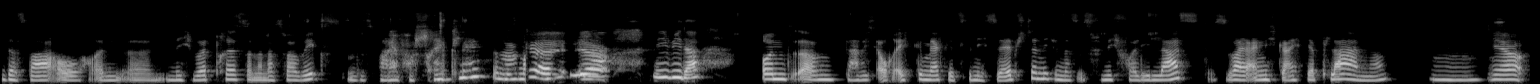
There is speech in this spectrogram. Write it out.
das war auch ein, äh, nicht WordPress, sondern das war Wix und das war einfach schrecklich. Und okay, ja. Nie wieder. Und ähm, da habe ich auch echt gemerkt, jetzt bin ich selbstständig und das ist für mich voll die Last. Das war ja eigentlich gar nicht der Plan, ne? Mhm, ja,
